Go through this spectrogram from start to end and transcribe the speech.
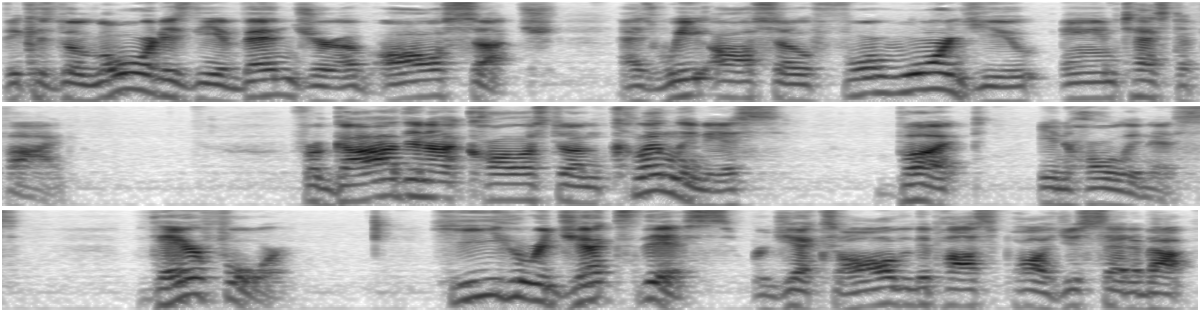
because the Lord is the avenger of all such, as we also forewarned you and testified. For God did not call us to uncleanliness, but in holiness. Therefore, he who rejects this rejects all that the Apostle Paul just said about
